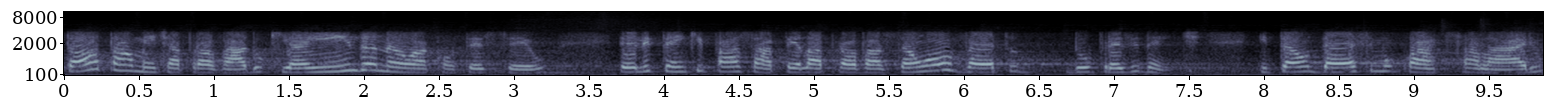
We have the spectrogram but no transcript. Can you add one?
totalmente aprovado, o que ainda não aconteceu, ele tem que passar pela aprovação ou veto do presidente. Então, 14 salário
